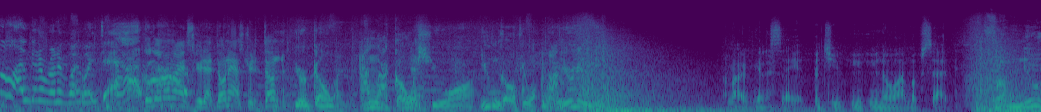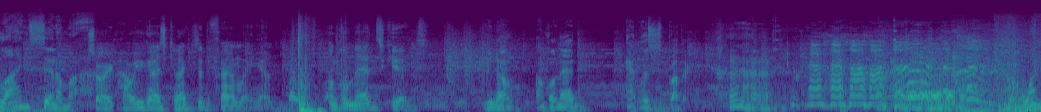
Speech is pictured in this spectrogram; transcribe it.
Oh, I'm gonna run it by my dad. Don't, don't ask your dad. Don't ask your dad. Don't. You're going. I'm not going. Yes, you are. You can go if you want. I'm, You're gonna be. I'm not even gonna say it, but you, you, you know I'm upset. From New Line Cinema, Sorry, how are you guys connected to the family again? Uncle Ned's kids. You know Uncle Ned, Aunt Liz's brother. one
